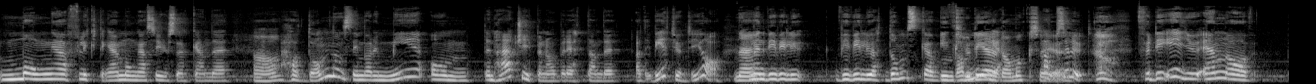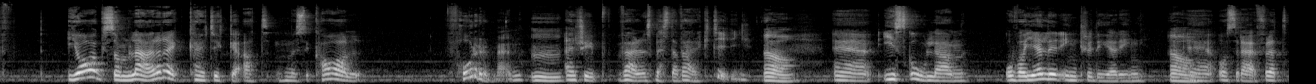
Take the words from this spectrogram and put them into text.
många flyktingar, många asylsökande. Ja. Har de någonsin varit med om den här typen av berättande? Ja, det vet ju inte jag. Nej. Men vi vill ju, vi vill ju att de ska Inkludera vara med. dem också ju. Absolut. För det är ju en av... Jag som lärare kan ju tycka att musikalformen Mm. är typ världens bästa verktyg Ja. eh, i skolan och vad gäller inkludering Ja. eh, och sådär. För att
